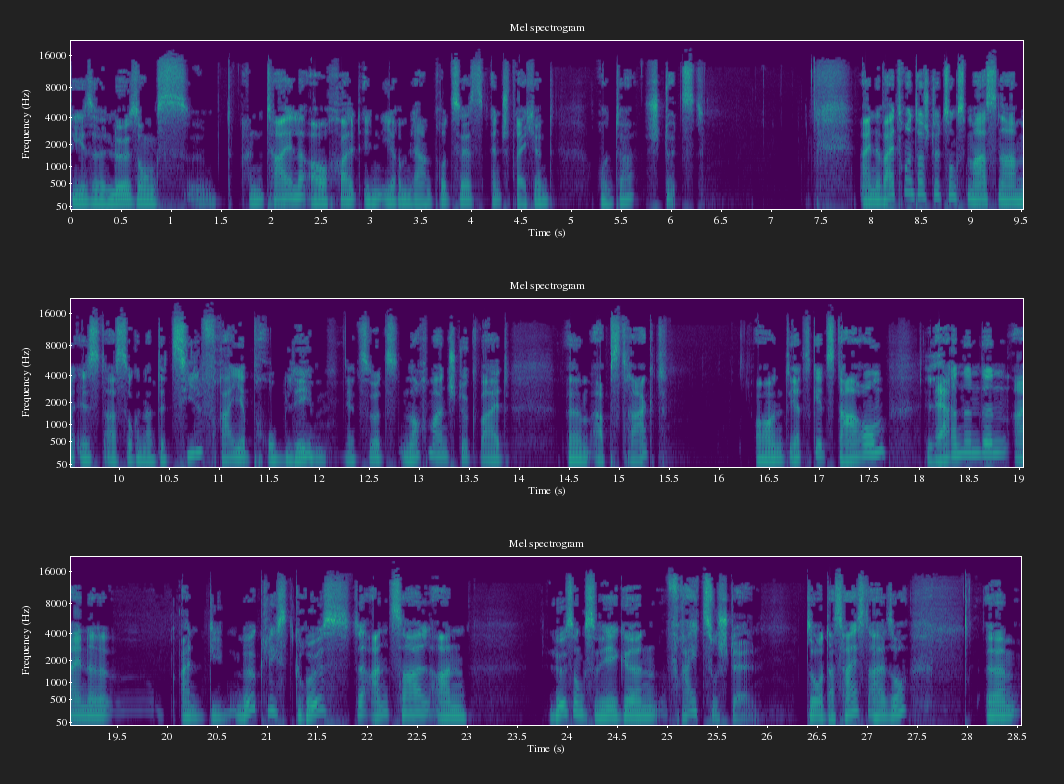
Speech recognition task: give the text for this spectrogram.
diese Lösungsanteile auch halt in ihrem Lernprozess entsprechend unterstützt. Eine weitere Unterstützungsmaßnahme ist das sogenannte zielfreie Problem. Jetzt wird es nochmal ein Stück weit ähm, abstrakt. Und jetzt geht es darum, Lernenden eine, ein, die möglichst größte Anzahl an Lösungswegen freizustellen. So, das heißt also, ähm,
